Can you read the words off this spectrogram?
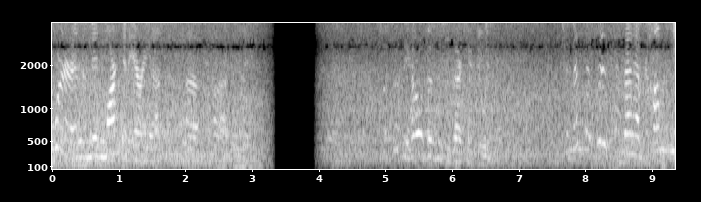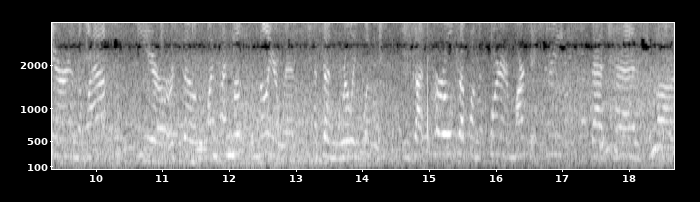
corner in the mid-market area of uh, the city. So, Susie, how are businesses actually doing? The businesses that have come here in the last year or so, the ones I'm most familiar with, have done really well. We've got Pearls up on the corner of Market Street that has uh,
